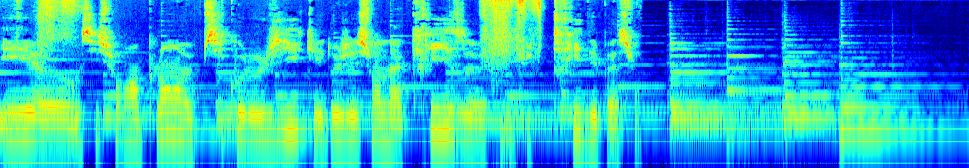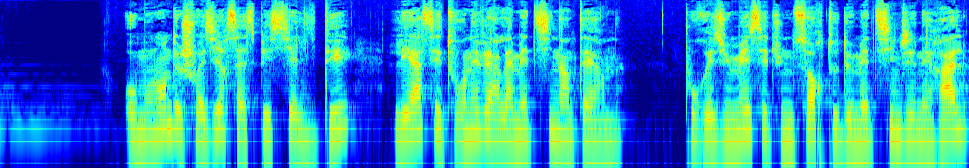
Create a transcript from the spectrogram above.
et euh, aussi sur un plan euh, psychologique et de gestion de la crise, euh, du tri des patients. Au moment de choisir sa spécialité, Léa s'est tournée vers la médecine interne. Pour résumer, c'est une sorte de médecine générale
